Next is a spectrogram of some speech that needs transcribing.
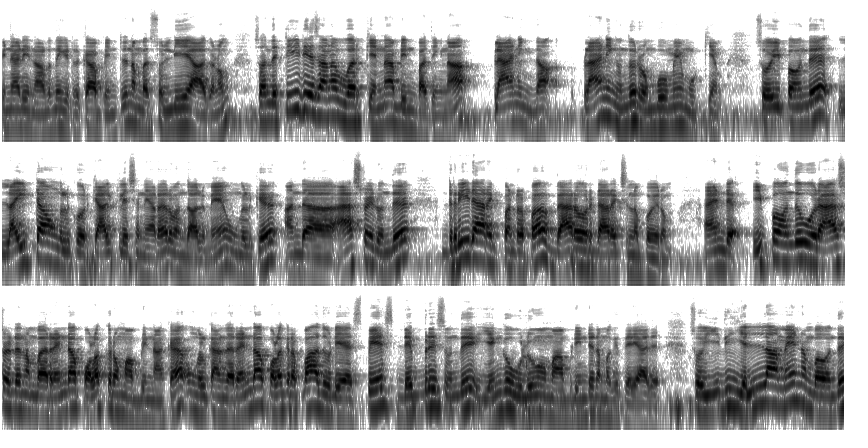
பின்னாடி நடந்துகிட்டு இருக்கா அப்படின்ட்டு நம்ம சொல்லியே ஆகணும். ஸோ அந்த டிடிஎஸான ஒர்க் என்ன அப்படின்னு பார்த்தீங்கன்னா பிளானிங் தான். பிளானிங் வந்து ரொம்பவுமே முக்கியம். ஸோ இப்போ வந்து லைட்டாக உங்களுக்கு ஒரு கால்குலேஷன் எரர் வந்தாலுமே உங்களுக்கு அந்த ஆஸ்ட்ராய்டு வந்து ரீடைரக்ட் பண்ணுறப்ப வேற ஒரு டைரக்ஷனில் போயிடும் அண்ட் இப்போ வந்து ஒரு ஆஸ்ட்ராய்டை நம்ம ரெண்டாக பொழக்கிறோம் அப்படின்னாக்க உங்களுக்கு அந்த ரெண்டாக பொழக்கிறப்ப அதோடைய ஸ்பேஸ் டெப்ரிஸ் வந்து எங்கே உழுவோமா அப்படின்ட்டு நமக்கு தெரியாது. ஸோ இது எல்லாமே நம்ம வந்து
